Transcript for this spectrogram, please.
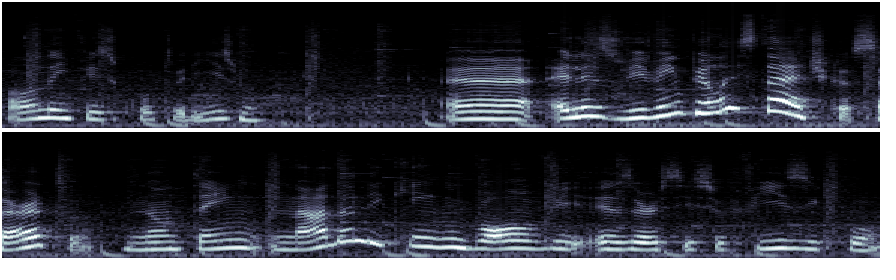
Falando em fisiculturismo, é, eles vivem pela estética, certo? Não tem nada ali que envolve exercício físico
